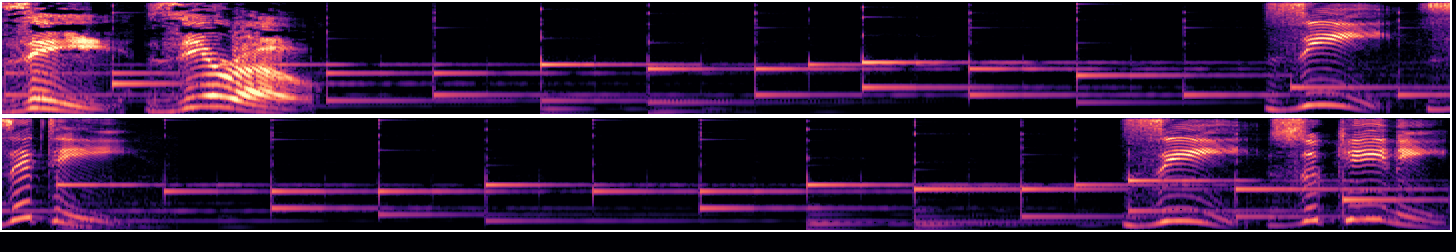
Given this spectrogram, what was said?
Z. Zero. city. Z. Zucchini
